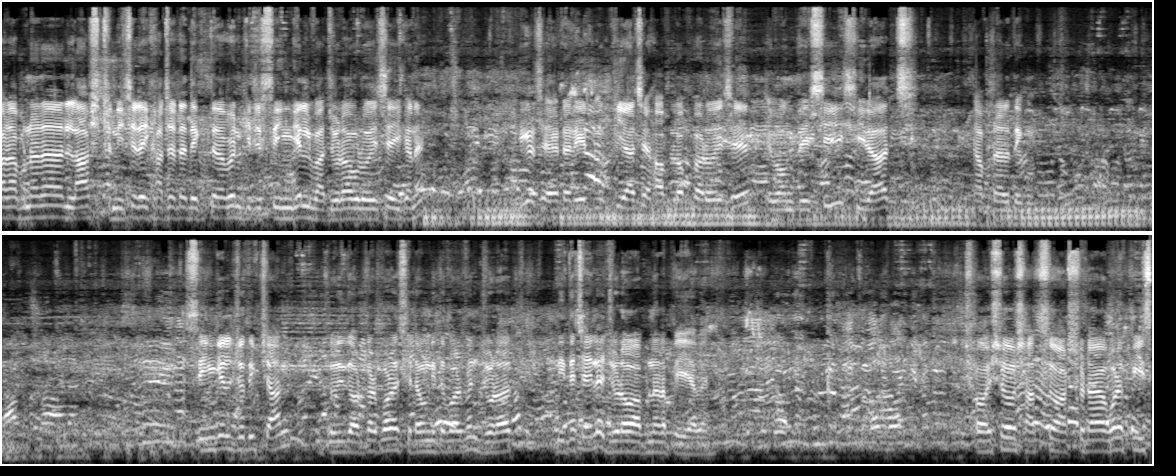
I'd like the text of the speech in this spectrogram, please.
আর আপনারা লাস্ট নিচের এই খাঁচাটা দেখতে পাবেন, কিছু সিঙ্গেল বা জোড়াও রয়েছে এইখানে ঠিক আছে? একটা রেড মুখি আছে হাফ লক্কা রয়েছে এবং দেশি, সিরাজ, আপনারা দেখুন। সিঙ্গেল যদি চান, যদি দরকার পড়ে সেটাও নিতে পারবেন, জোড়া নিতে চাইলে জোড়াও আপনারা পেয়ে যাবেন। ছয়শো, সাতশো, আটশো টাকা করে পিস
